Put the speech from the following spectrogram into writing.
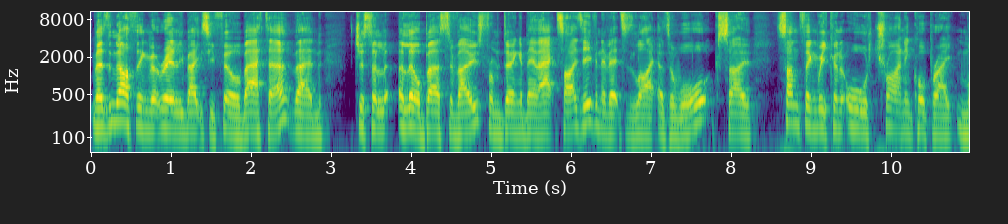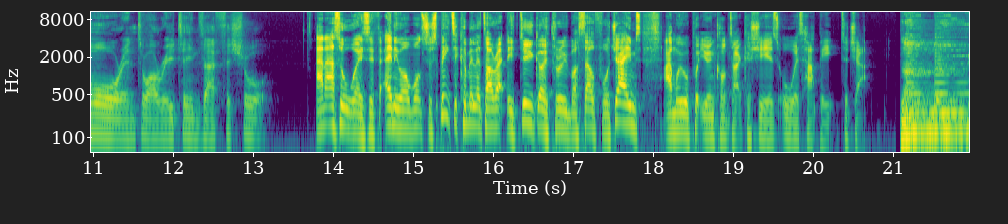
there's nothing that really makes you feel better than just a, a little burst of those from doing a bit of exercise, even if it's as light as a walk. So something we can all try and incorporate more into our routines there for sure. And as always, if anyone wants to speak to Camilla directly, do go through myself or James, and we will put you in contact because she is always happy to chat. London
